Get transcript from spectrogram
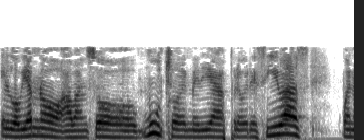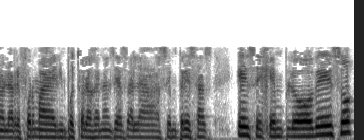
El gobierno avanzó mucho en medidas progresivas bueno, la reforma del impuesto a las ganancias a las empresas es ejemplo de eso,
